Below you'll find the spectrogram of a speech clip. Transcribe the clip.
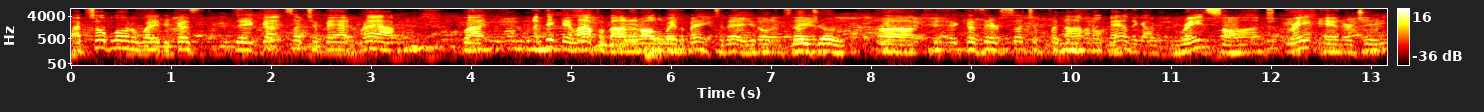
I'm so blown away because they've got such a bad rap, but I think they laugh about it all the way to the bank today. You know what I'm saying? No joke. Uh, because they're such a phenomenal band. They got great songs, great energy,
